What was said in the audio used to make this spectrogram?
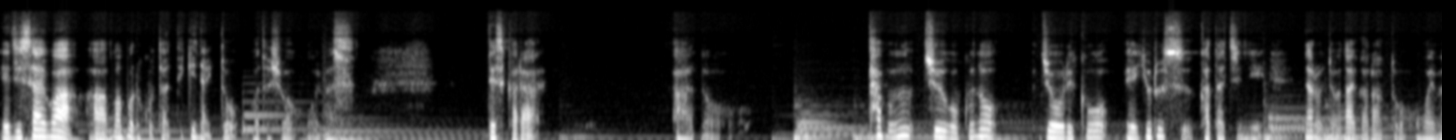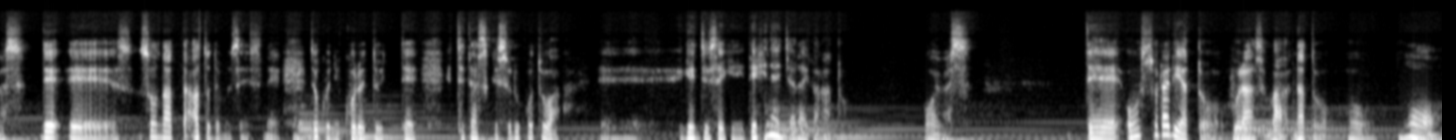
え実際は守ることはできないと私は思います。ですから、あの、多分中国の上陸を許す形になるんではないかなと思います。で、えー、そうなった後でもですね、特にこれといって手助けすることは、えー、現実的にできないんじゃないかなと思います。で、オーストラリアとフランス、まあ、NATO も、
